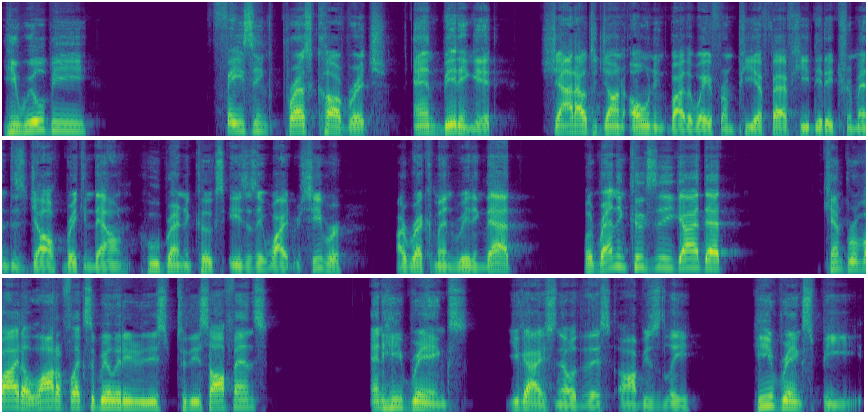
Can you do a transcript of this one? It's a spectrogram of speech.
He will be facing press coverage and beating it. Shout out to John Owning, by the way, from PFF. He did a tremendous job breaking down who Brandin Cooks is as a wide receiver. I recommend reading that. But Brandin Cooks is a guy that can provide a lot of flexibility to this to this offense. And he brings, you guys know this, obviously, he brings speed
